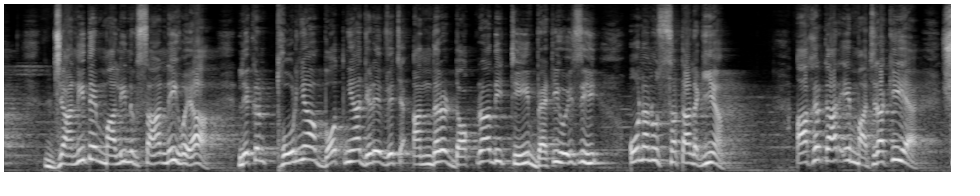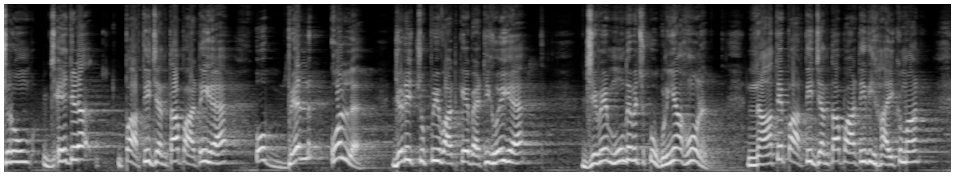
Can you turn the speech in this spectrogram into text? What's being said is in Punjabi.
ਜਾਨੀ ਤੇ ਮਾਲੀ ਨੁਕਸਾਨ ਨਹੀਂ ਹੋਇਆ, ਲੇਕਿਨ ਥੋੜੀਆਂ ਬਹੁਤੀਆਂ ਜਿਹੜੇ ਵਿੱਚ ਅੰਦਰ ਡਾਕਟਰਾਂ ਦੀ ਟੀਮ ਬੈਠੀ ਹੋਈ ਸੀ, ਉਹਨਾਂ ਨੂੰ ਸੱਟਾਂ ਲੱਗੀਆਂ। ਆਖਰਕਾਰ ਇਹ ਮਾਜਰਾ ਕੀ ਹੈ? ਸ਼ਰੂਮ, ਇਹ ਜਿਹੜਾ ਭਾਰਤੀ ਜਨਤਾ ਪਾਰਟੀ ਹੈ, ਉਹ ਬਿਲਕੁਲ ਜਿਹੜੀ ਚੁੱਪੀ ਵਟ ਕੇ ਬੈਠੀ ਹੋਈ ਹੈ ਜਿਵੇਂ ਮੂੰਹ ਦੇ ਵਿੱਚ ਘੁਗਣੀਆਂ ਹੋਣ, ਨਾ ਤੇ ਭਾਰਤੀ ਜਨਤਾ ਪਾਰਟੀ ਦੀ ਹਾਈ ਕਮਾਂਡ,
